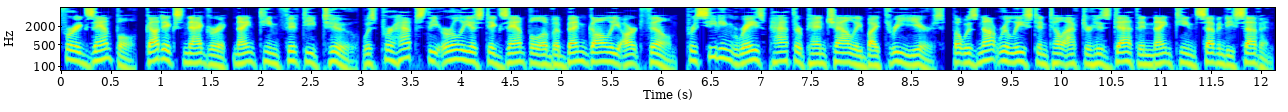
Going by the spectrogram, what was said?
For example, Ghatak's Nagarik 1952 was perhaps the earliest example of a Bengali art film, preceding Ray's Pather Panchali by three years, but was not released until after his death in 1977.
